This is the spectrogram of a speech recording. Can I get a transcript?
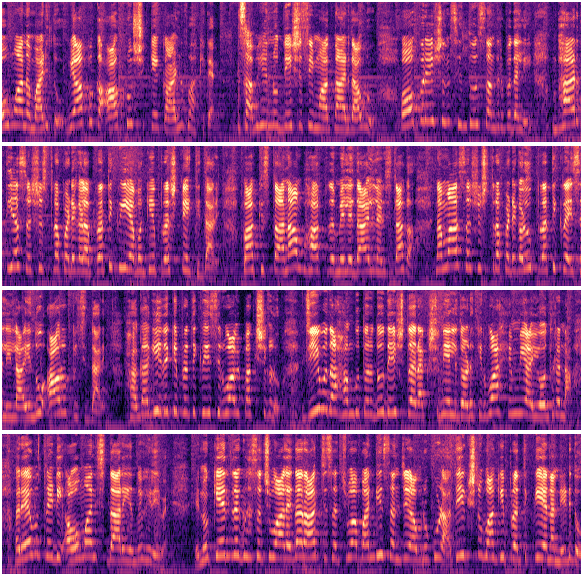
ಅವಮಾನ ಮಾಡಿದ್ದು ವ್ಯಾಪಕ ಆಕ್ರೋಶಕ್ಕೆ ಕಾರಣವಾಗಿದೆ. ಸಭೆಯನ್ನುದ್ದೇಶಿಸಿ ಮಾತನಾಡಿದ ಅವರು, ಆಪರೇಷನ್ ಸಿಂಧೂರ್ ಸಂದರ್ಭದಲ್ಲಿ ಭಾರತೀಯ ಸಶಸ್ತ್ರ ಪಡೆಗಳ ಪ್ರತಿಕ್ರಿಯೆಯ ಬಗ್ಗೆ ಪ್ರಶ್ನೆ ಎತ್ತಿದ್ದಾರೆ. ಪಾಕಿಸ್ತಾನ ಭಾರತದ ಮೇಲೆ ದಾಳಿ ನಡೆಸಿದಾಗ ನಮ್ಮ ಸಶಸ್ತ್ರ ಪಡೆಗಳು ಪ್ರತಿಕ್ರಿಯಿಸಲಿಲ್ಲ ಎಂದು ಆರೋಪಿಸಿದ್ದಾರೆ. ಹಾಗಾಗಿ ಇದಕ್ಕೆ ಪ್ರತಿಕ್ರಿಯಿಸಿರುವ ವಿಪಕ್ಷಗಳು, ಜೀವದ ಹಂಗು ತೊರೆದು ದೇಶದ ರಕ್ಷಣೆಯಲ್ಲಿ ತೊಡಗಿರುವ ಹೆಮ್ಮೆಯ ಯೋಧರನ್ನ ರೇವಂತ್ ರೆಡ್ಡಿ ಅವಮಾನಿಸಿದ್ದಾರೆ ಎಂದು ಹೇಳಿವೆ. ಇನ್ನು ಕೇಂದ್ರ ಗೃಹ ಸಚಿವಾಲಯದ ರಾಜ್ಯ ಸಚಿವ ಬಂಡಿ ಸಂಜಯ್ ಅವರು ಕೂಡ ತೀಕ್ಷ್ಣವಾಗಿ ಪ್ರತಿಕ್ರಿಯೆಯನ್ನ ನೀಡಿದ್ದು,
